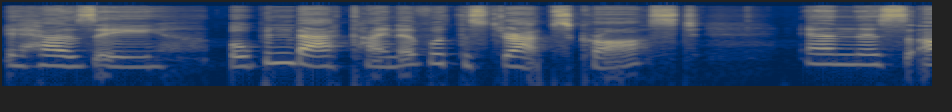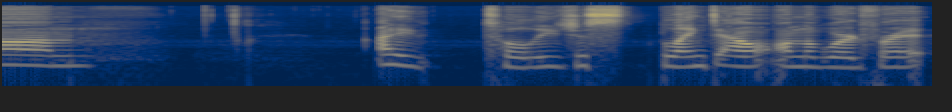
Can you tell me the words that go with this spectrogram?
It has a open back kind of with the straps crossed. And this um I totally just blanked out on the word for it.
